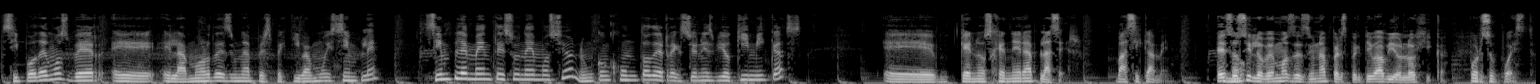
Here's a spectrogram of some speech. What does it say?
Si podemos ver eh, el amor desde una perspectiva muy simple, simplemente es una emoción, un conjunto de reacciones bioquímicas eh, que nos genera placer, básicamente. Eso ¿no? si lo vemos desde una perspectiva biológica. Por supuesto.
